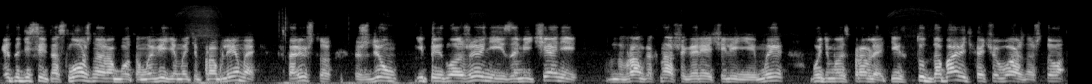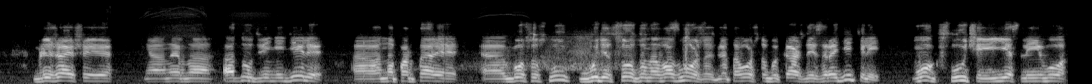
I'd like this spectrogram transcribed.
Это действительно сложная работа, мы видим эти проблемы. Повторюсь, что ждем и предложений, и замечаний в рамках нашей горячей линии. Мы будем исправлять. И тут добавить хочу важно, что ближайшие, э, наверное, одну-две недели Э, на портале э, госуслуг будет создана возможность для того, чтобы каждый из родителей мог в случае, если его,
